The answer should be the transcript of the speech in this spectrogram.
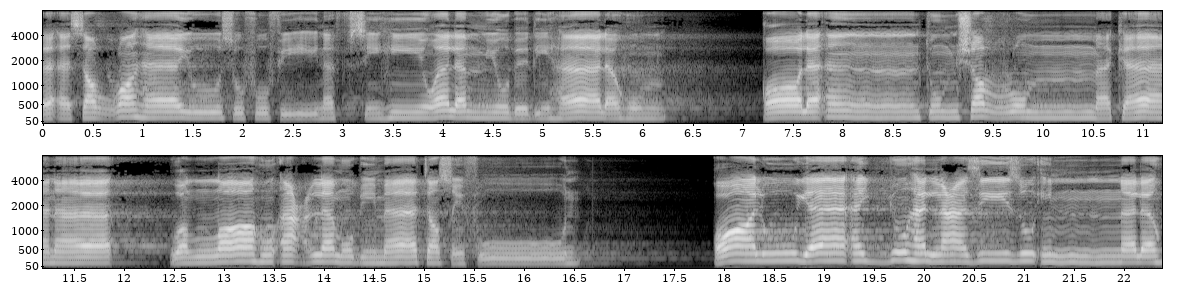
فأسرها يوسف في نفسه ولم يبدها لهم. قال أنتم شر مكانا والله أعلم بما تصفون. قالوا يا أيها العزيز إن له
